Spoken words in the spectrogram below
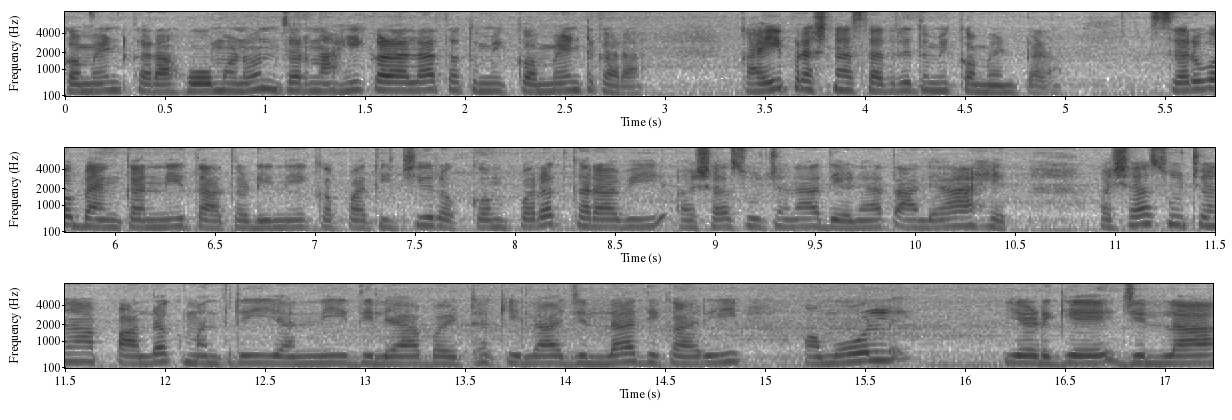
कमेंट करा. हो म्हणून. जर नाही कळाला तर तुम्ही कमेंट करा. काही प्रश्न असला तरी तुम्ही कमेंट करा. सर्व बँकांनी तातडीने कपातीची रक्कम परत करावी अशा सूचना देण्यात आल्या आहेत. अशा सूचना पालकमंत्री यांनी दिल्या बैठकीला जिल्हाधिकारी अमोल येडगे जिल्हा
